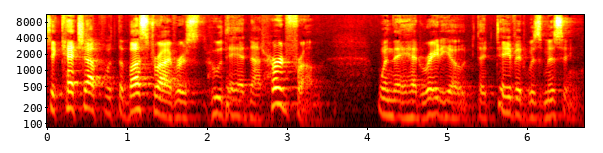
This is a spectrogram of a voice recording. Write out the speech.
to catch up with the bus drivers who they had not heard from when they had radioed that David was missing.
